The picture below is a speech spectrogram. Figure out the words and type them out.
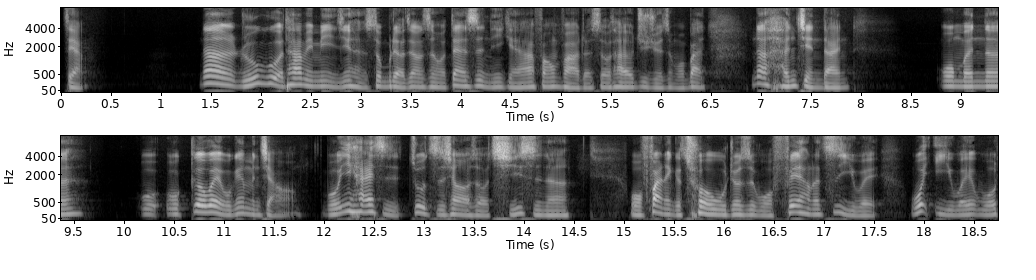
这样。那如果他明明已经很受不了这样的生活，但是你给他方法的时候，他又拒绝怎么办？那很简单，我们呢，我我各位，我跟你们讲哦，我一开始做直销的时候，其实呢，我犯了一个错误，就是我非常的自以为，我以为我。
